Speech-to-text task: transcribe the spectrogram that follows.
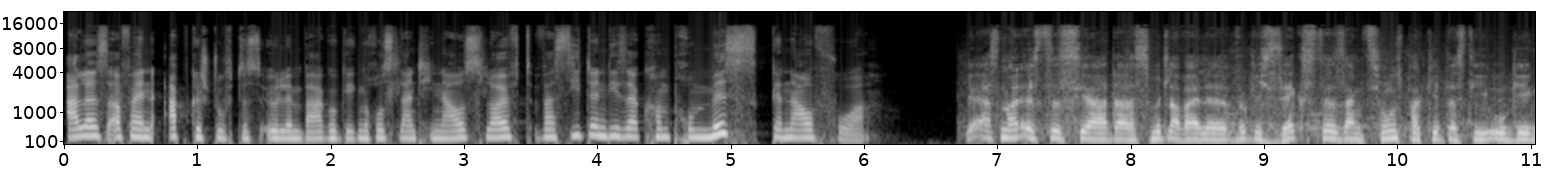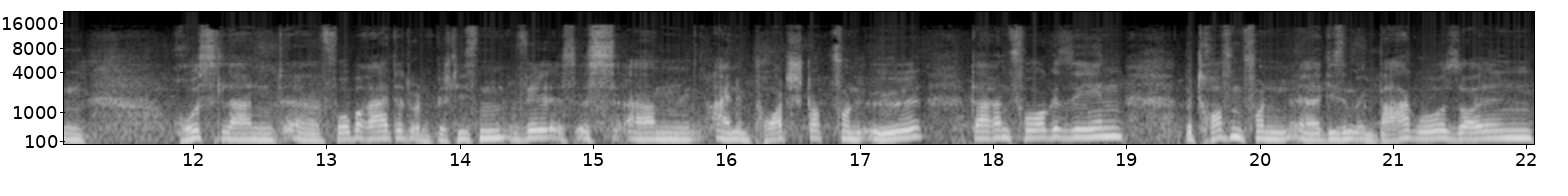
alles auf ein abgestuftes Ölembargo gegen Russland hinausläuft. Was sieht denn dieser Kompromiss genau vor? Ja, erstmal ist es ja das mittlerweile wirklich sechste Sanktionspaket, das die EU gegen Russland äh, vorbereitet und beschließen will. Es ist ähm, ein Importstopp von Öl darin vorgesehen. Betroffen von äh, diesem Embargo sollen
